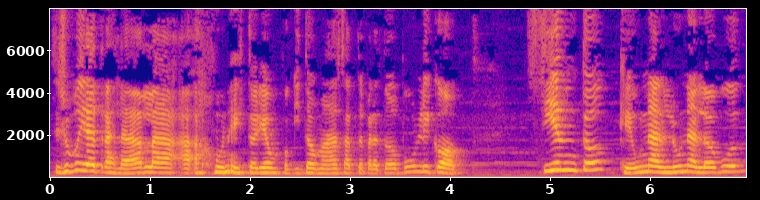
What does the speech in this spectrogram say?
si yo pudiera trasladarla a una historia un poquito más apta para todo público, siento que una Luna Lovewood,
